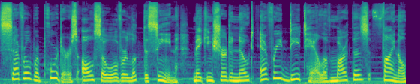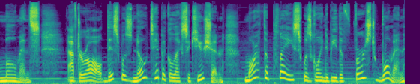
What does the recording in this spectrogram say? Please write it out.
Several reporters also overlooked the scene, making sure to note every detail of Martha's final moments. After all, this was no typical execution. Martha Place was going to be the first woman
